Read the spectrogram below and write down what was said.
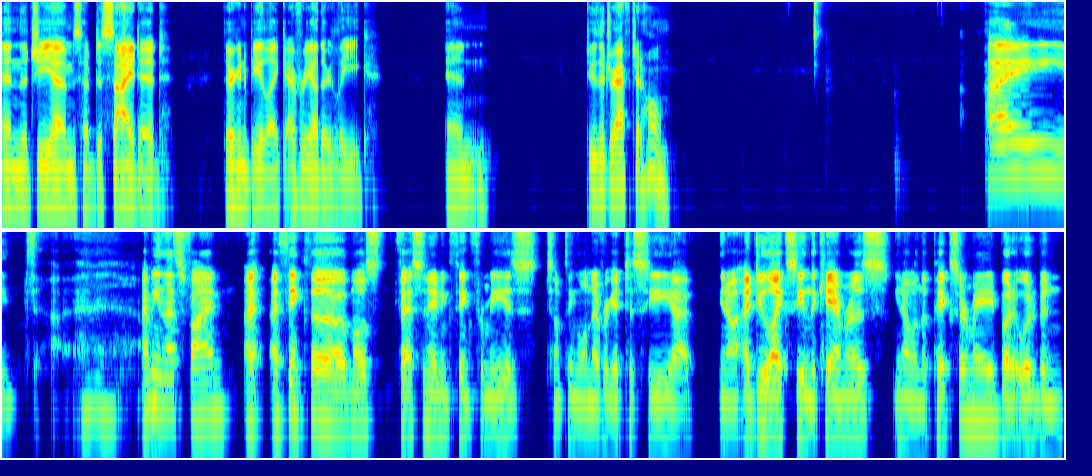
and the GMs have decided they're going to be like every other league and do the draft at home. I I mean that's fine. I I think the most fascinating thing for me is something we'll never get to see. I you know, I do like seeing the cameras, you know, when the picks are made, but it would have been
